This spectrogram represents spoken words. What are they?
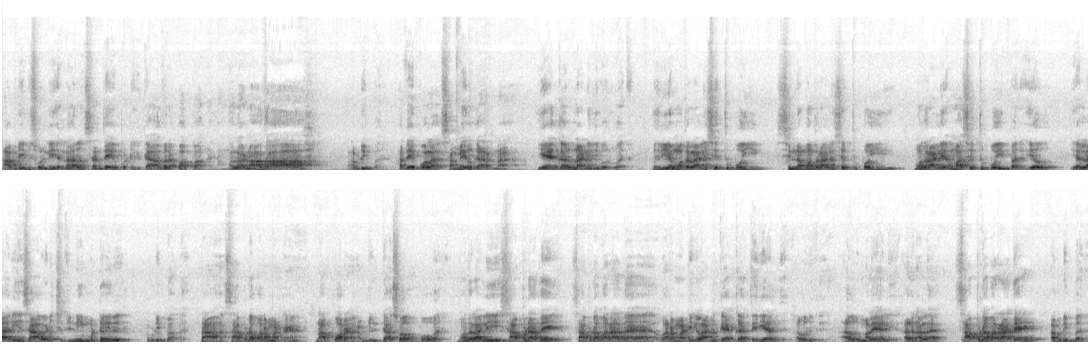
அப்படின்னு சொல்லி எல்லாரும் சந்தேகப்பட்டுக்கிட்டு அவரை பார்ப்பாங்க. அமலநாதா! அப்படிம்பாரு. அதே போல் சமையல்காரனா ஏன் கருணாநிதி வருவார் பெரிய முதலாளி செத்து போய் சின்ன முதலாளி செத்து போய் முதலாளி அம்மா செத்து போயும்பார். யோ எல்லாரையும் சாவடிச்சிட்டு நீ மட்டும் இரு அப்படிம்பாங்க. நான் சாப்பிட வரமாட்டேன் நான் போகிறேன் அப்படின்ட்டு அசோகம் போவார். முதலாளி சாப்பிடாதே சாப்பிட வராத வரமாட்டீங்களான்னு கேட்க தெரியாது அவருக்கு. அவர் மலையாளி. அதனால் சாப்பிட வராதே அப்படிம்பார்.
